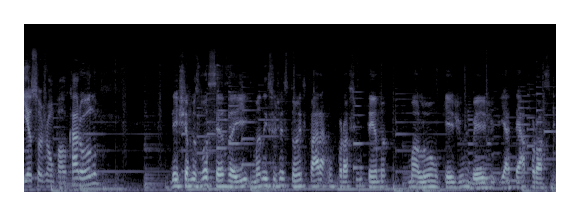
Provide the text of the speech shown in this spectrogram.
E eu sou João Paulo Carolo. Deixamos vocês aí, mandem sugestões para um próximo tema. Uma lua, um queijo, um beijo e até a próxima.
